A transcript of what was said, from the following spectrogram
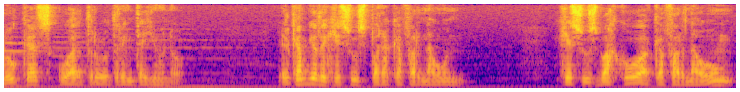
Lucas 4:31 El cambio de Jesús para Cafarnaún. Jesús bajó a Cafarnaún,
